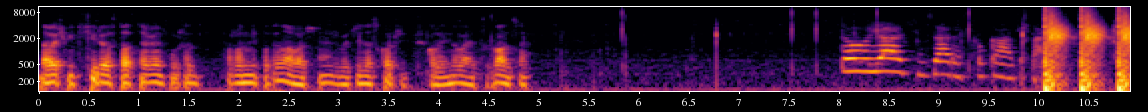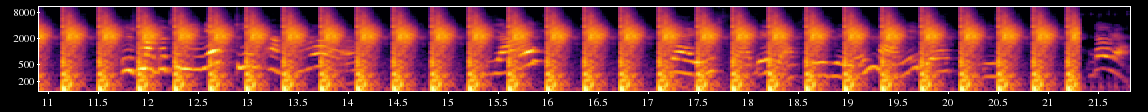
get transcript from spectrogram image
Dałeś mi kciry ostatnio, więc muszę porządnie potrenować, nie? żeby cię zaskoczyć przy kolejnej walce- walce. To ja ci zaraz pokażę. Patrz. Już mogę przy niebieskim. Haha. Widziałeś? Ja już sobie zasłużyłem na niebieskim. Dobra.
